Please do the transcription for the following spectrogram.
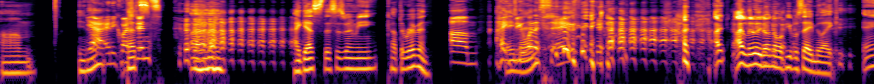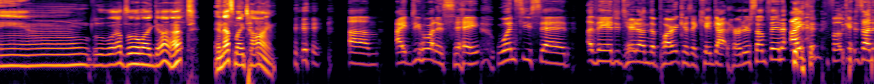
um, you know, yeah, any questions? I guess this is when we cut the ribbon. um I do want to say I, I literally don't know what people say and be like, and that's all I got. And that's my time. um, I do want to say once you said uh, they had to tear down the park because a kid got hurt or something, I couldn't focus on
